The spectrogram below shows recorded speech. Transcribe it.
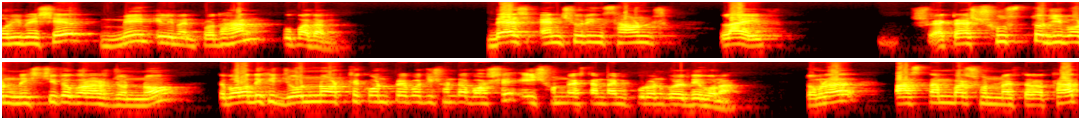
পরিবেশের মেইন এলিমেন্ট প্রধান উপাদান। ড্যাশ এনশুরিং সাউন্ড লাইফ একটা সুস্থ জীবন নিশ্চিত করার জন্য। তো বলো দেখি জন্য অর্থে কোন প্রেপোজিশনটা বসে? এই শূন্যস্থানটা আমি পূরণ করে দেব না। তোমরা পাঁচ নাম্বার শূন্যস্থান অর্থাৎ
